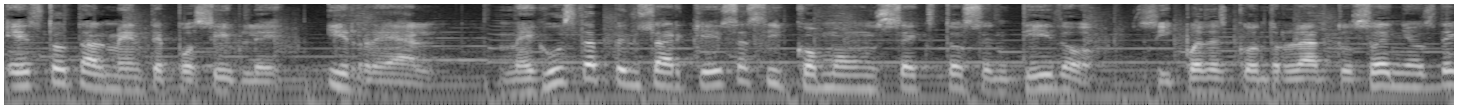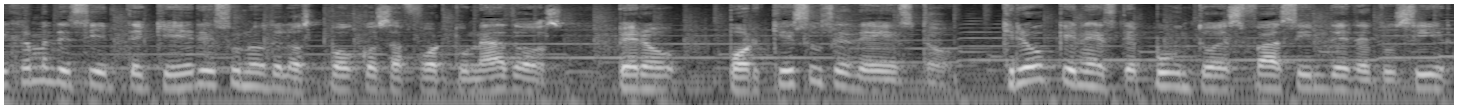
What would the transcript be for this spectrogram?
es totalmente posible y real. Me gusta pensar que es así como un sexto sentido. Si puedes controlar tus sueños, déjame decirte que eres uno de los pocos afortunados. Pero, ¿por qué sucede esto? Creo que en este punto es fácil de deducir.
